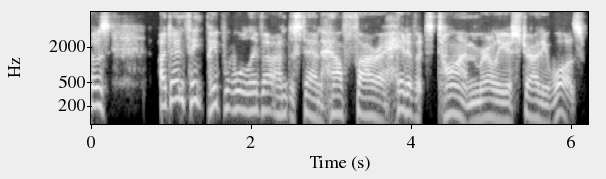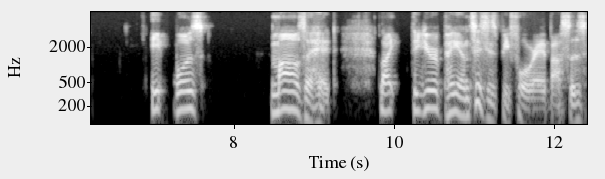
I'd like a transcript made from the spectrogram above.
It was, I don't think people will ever understand how far ahead of its time Rally Australia was. It was miles ahead. Like the Europeans, this is before Airbuses,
